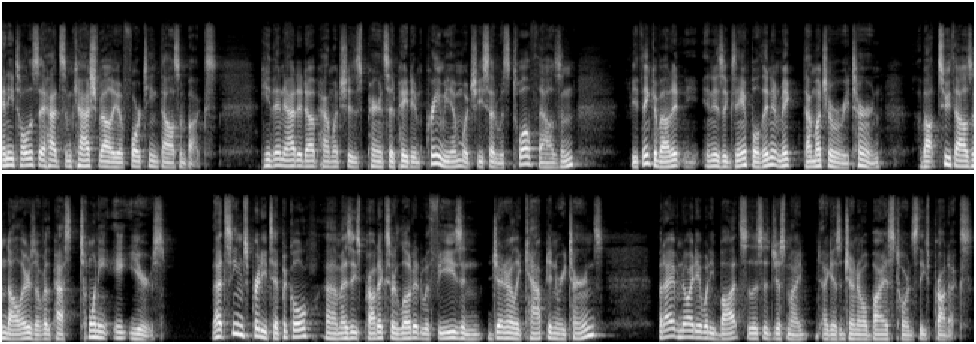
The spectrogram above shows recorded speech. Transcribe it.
and he told us it had some cash value of 14,000 bucks. He then added up how much his parents had paid in premium, which he said was 12,000. If you think about it, in his example, they didn't make that much of a return, about $2,000 over the past 28 years. That seems pretty typical, um, as these products are loaded with fees and generally capped in returns. But I have no idea what he bought, so this is just my, I guess, general bias towards these products.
